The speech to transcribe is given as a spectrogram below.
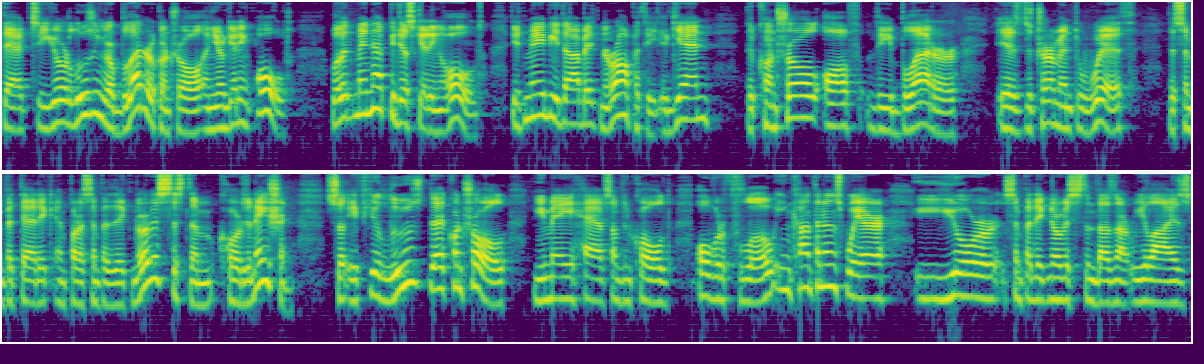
that you're losing your bladder control and you're getting old. Well, it may not be just getting old. It may be diabetic neuropathy. Again, the control of the bladder is determined with the sympathetic and parasympathetic nervous system coordination. So if you lose that control, you may have something called overflow incontinence where your sympathetic nervous system does not realize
